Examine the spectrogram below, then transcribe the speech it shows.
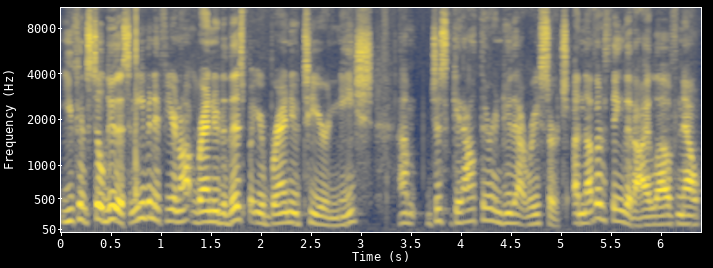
you can still do this, and even if you're not brand new to this, but you're brand new to your niche, um, just get out there and do that research. Another thing that I love now,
